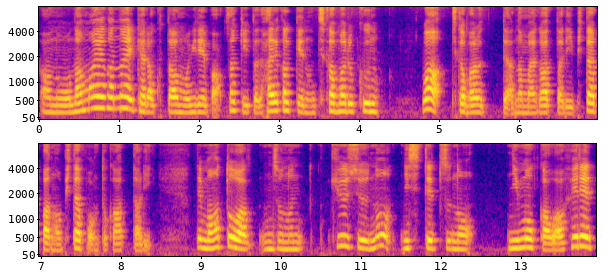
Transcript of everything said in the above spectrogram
あの、名前がないキャラクターもいれば、さっき言った早川家の近丸くんは、近丸って名前があったり、ピタパのピタポンとかあったり、でもあとは、その、九州の西鉄のニモカはフェレッ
